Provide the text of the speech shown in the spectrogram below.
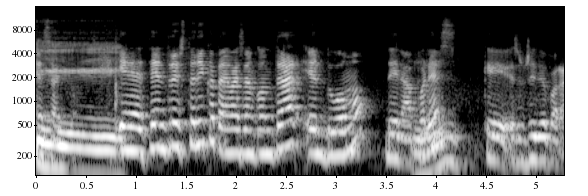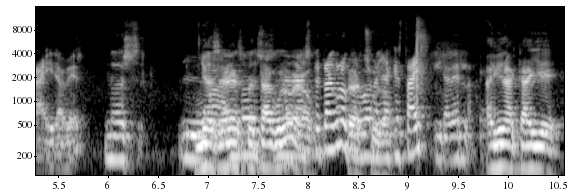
Exacto. y... Y en el centro histórico también vais a encontrar el Duomo de Nápoles, Mm. que es un sitio para ir a ver. No es, No es espectáculo, un pero- espectáculo, pero, pero bueno, ya que estáis, ir a verla. Hay una calle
